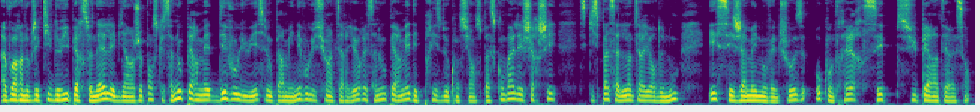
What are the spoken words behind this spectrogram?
avoir un objectif de vie personnel, eh bien, je pense que ça nous permet d'évoluer, ça nous permet une évolution intérieure et ça nous permet des prises de conscience parce qu'on va aller chercher ce qui se passe à l'intérieur de nous et c'est jamais une mauvaise chose, au contraire, c'est super intéressant.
